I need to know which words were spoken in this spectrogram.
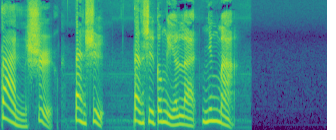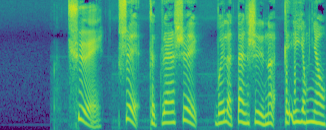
但是 但是, 但是 có nghĩa là nhưng mà. 却 Xuê, thực ra xuê với là tan sư nó cái ý giống nhau.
